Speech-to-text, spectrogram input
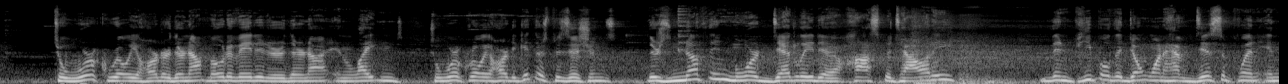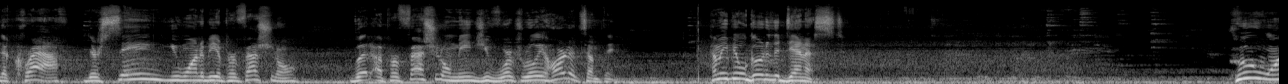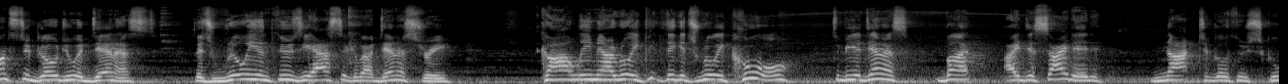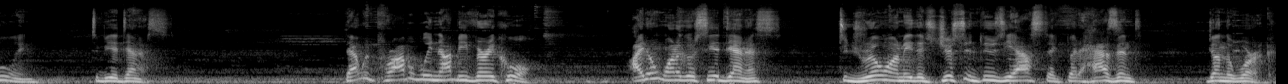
to work really hard or they're not motivated or they're not enlightened to work really hard to get those positions. There's nothing more deadly to hospitality than people that don't want to have discipline in the craft. They're saying you want to be a professional, but a professional means you've worked really hard at something. How many people go to the dentist? Who wants to go to a dentist that's really enthusiastic about dentistry? Golly, man, I really think it's really cool to be a dentist, but I decided not to go through schooling to be a dentist. That would probably not be very cool. I don't want to go see a dentist to drill on me that's just enthusiastic but hasn't done the work.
